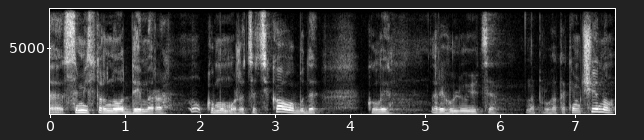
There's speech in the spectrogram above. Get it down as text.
е, семісторного димера. Ну, кому може це цікаво буде, коли регулюється напруга таким чином,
